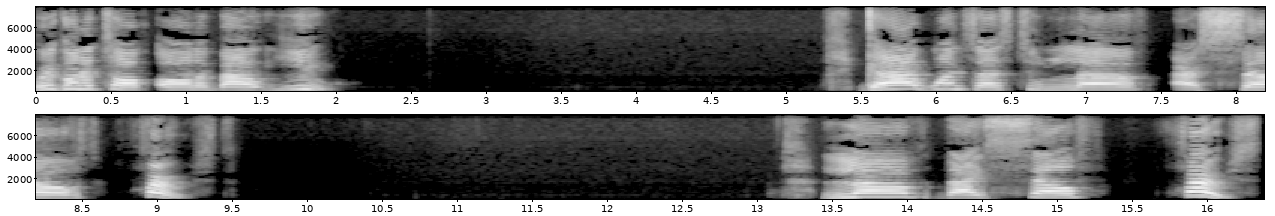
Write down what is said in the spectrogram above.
We're going to talk all about you. God wants us to love ourselves first. Love thyself first.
